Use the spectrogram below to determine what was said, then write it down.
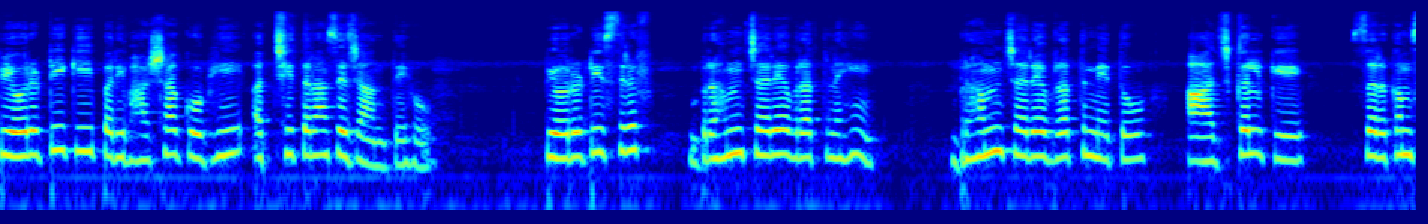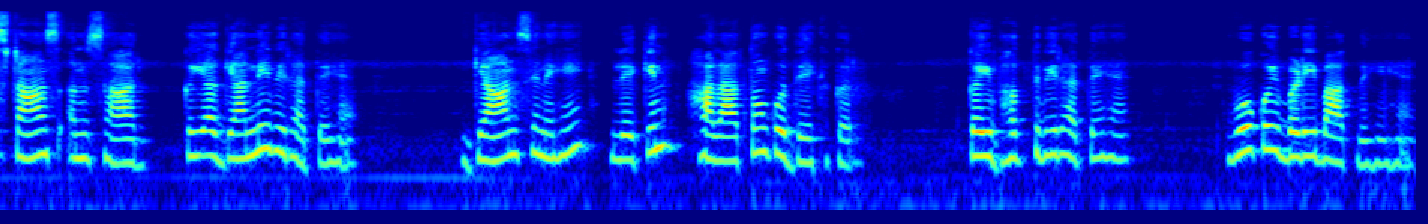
प्योरिटी की परिभाषा को भी अच्छी तरह से जानते हो। प्योरिटी सिर्फ़ ब्रह्मचर्य व्रत नहीं, ब्रह्मचर्य व्रत में तो आजकल के सरकमस्टांस अनुसार कई अज्ञानी भी रहते हैं। ज्ञान से नहीं, लेकिन हालातों को देखकर। कई भक्त भी रहते हैं। वो कोई बड़ी बात नहीं है।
